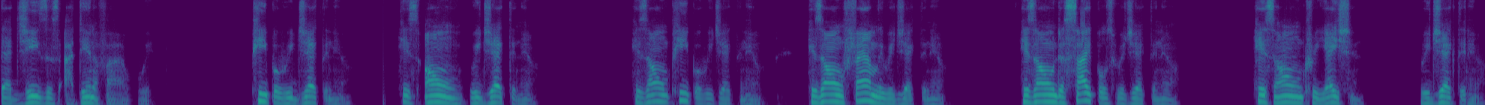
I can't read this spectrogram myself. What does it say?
that Jesus identified with. People rejecting him his own rejecting him, his own people rejecting him, his own family rejecting him, his own disciples rejecting him, his own creation rejected him.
